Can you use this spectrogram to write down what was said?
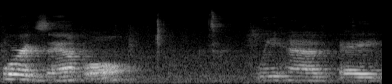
for example, we have a,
